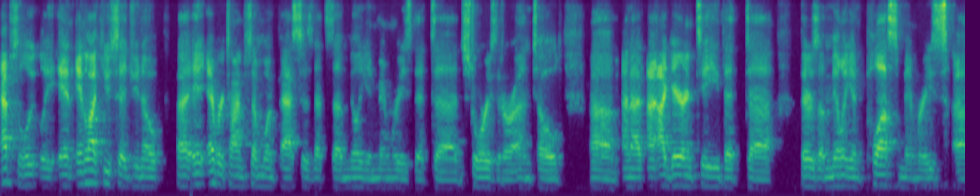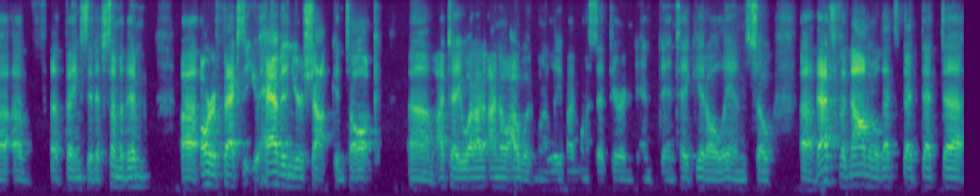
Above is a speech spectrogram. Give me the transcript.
Absolutely, and and like you said, you know, uh, every time someone passes, that's a million memories that uh, stories that are untold, um, and I, I, guarantee that uh, there's a million plus memories uh, of, of, things that if some of them uh, artifacts that you have in your shop can talk, um, I tell you what, I, I, know I wouldn't want to leave. I'd want to sit there and, and, and take it all in. So uh, that's phenomenal. That's that that uh,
